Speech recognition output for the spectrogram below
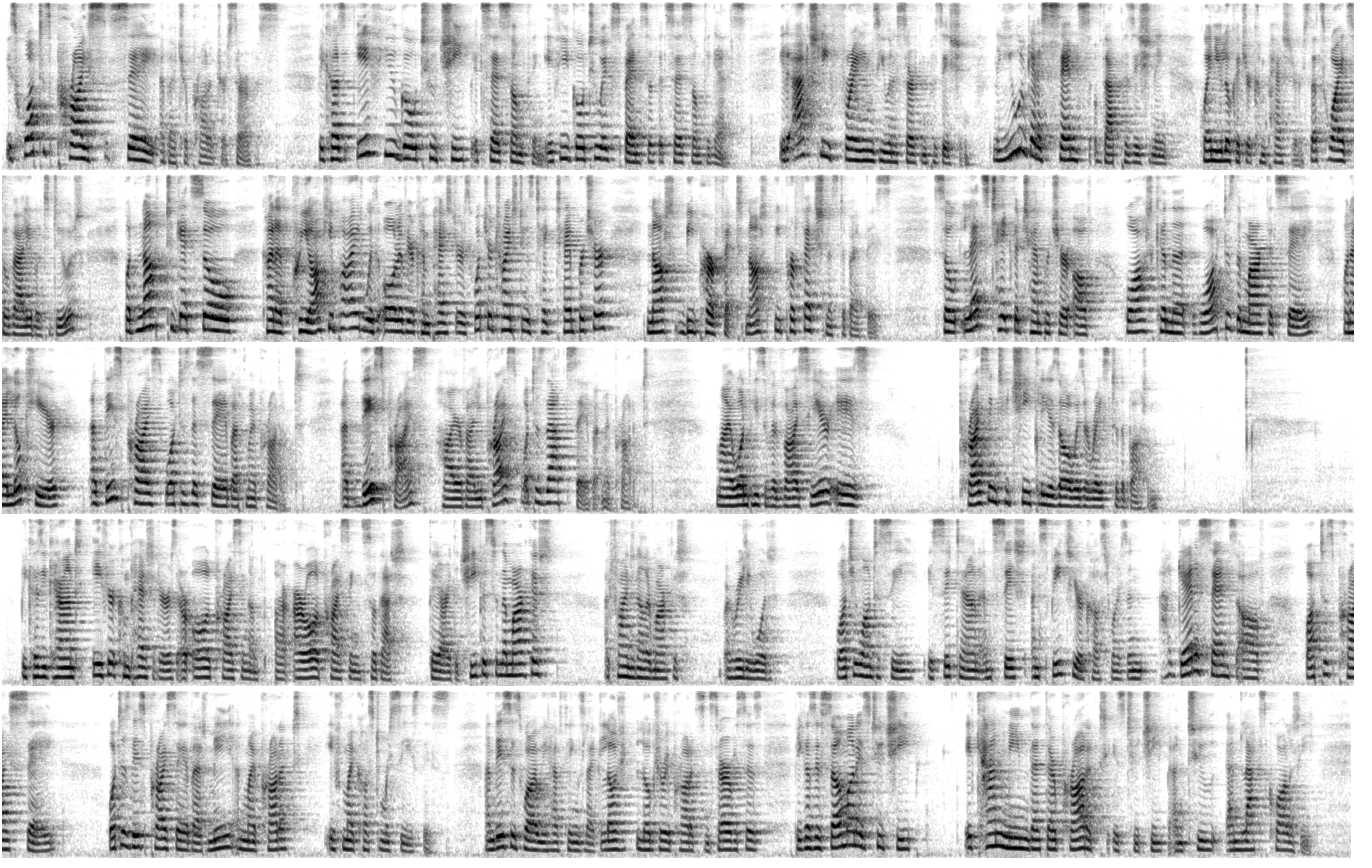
is what does price say about your product or service? Because if you go too cheap, it says something. If you go too expensive, it says something else. It actually frames you in a certain position. Now, you will get a sense of that positioning when you look at your competitors. That's why it's so valuable to do it, but not to get so kind of preoccupied with all of your competitors. What you're trying to do is take temperature, not be perfect, not be perfectionist about this. So let's take the temperature of what can the what does the market say? When I look here at this price what does this say about my product? At this price higher value price what does that say about my product? My one piece of advice here is pricing too cheaply is always a race to the bottom. Because you can't if your competitors are all pricing on are, are all pricing so that they are the cheapest in the market I'd find another market. I really would what you want to see is sit down and sit and speak to your customers and get a sense of what does price say what does this price say about me and my product if my customer sees this and this is why we have things like luxury products and services because if someone is too cheap it can mean that their product is too cheap and too and lacks quality.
